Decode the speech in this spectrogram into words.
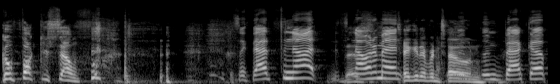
"Go fuck yourself." It's like that's not that's, That's- not what I meant. take a different tone. Let me back up.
